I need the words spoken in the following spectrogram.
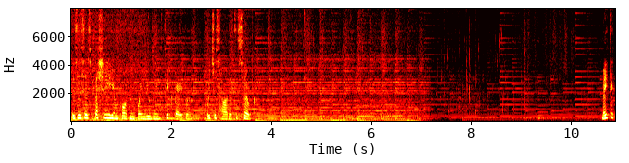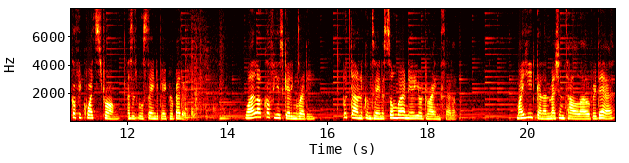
This is especially important when using thick paper, which is harder to soak. Make the coffee quite strong, as it will stain the paper better. While our coffee is getting ready, put down the container somewhere near your drying setup. My heat gun and mesh and towel are over there,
